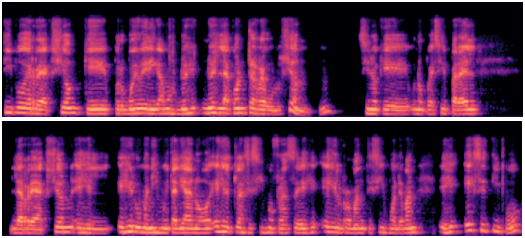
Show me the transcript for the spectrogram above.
tipo de reacción que promueve, digamos, no es, no es la contrarrevolución, sino que uno puede decir para él, la reacción es el, es el humanismo italiano, es el clasicismo francés, es el romanticismo alemán, es ese tipo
